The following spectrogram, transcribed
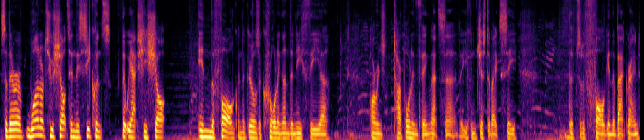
so there are one or two shots in this sequence that we actually shot in the fog when the girls are crawling underneath the uh, orange tarpaulin thing. That's uh, that you can just about see the sort of fog in the background.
